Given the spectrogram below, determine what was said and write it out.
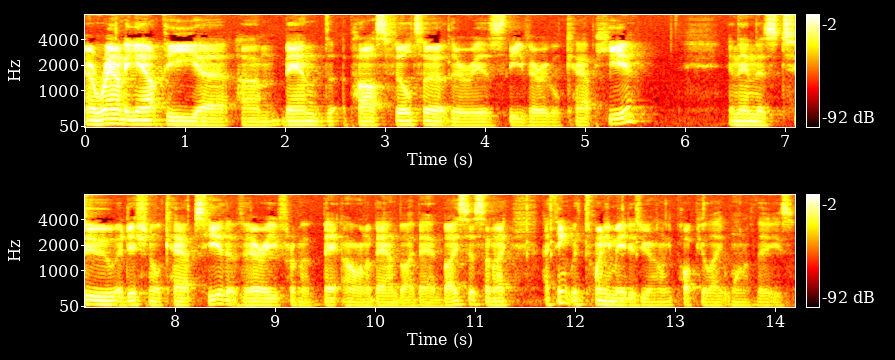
Now, rounding out the uh, um, band pass filter, there is the variable cap here. And then there's two additional caps here that vary from a on a band by band basis. And I, I think with 20 meters, you only populate one of these.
